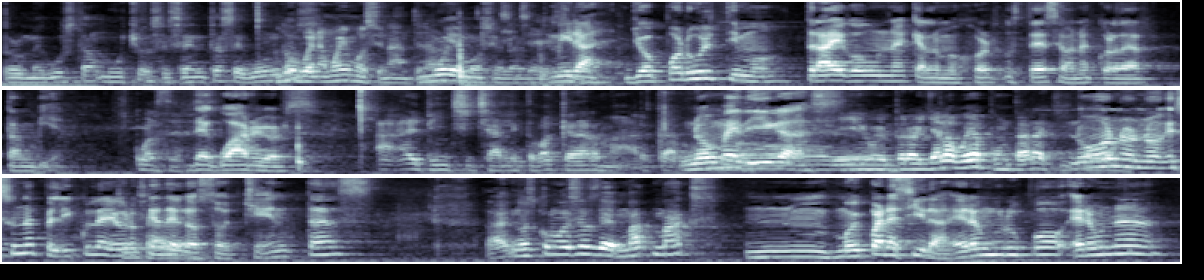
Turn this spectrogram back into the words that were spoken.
pero me gusta mucho, 60 segundos. Muy buena, muy emocionante. Muy verdad. emocionante. Sí. Mira, yo por último traigo una que a lo mejor ustedes se van a acordar también. ¿Cuál será? The Warriors. Ay, pinche Charlie, te va a quedar mal, cabrón. No me digas. Sí, güey, pero ya la voy a apuntar aquí. No, cabrón. no, no, es una película yo ¿Quién creo que de los ochentas. Ah, ¿No es como esas de Mad Max? mm, muy parecida. Era un grupo, era una,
